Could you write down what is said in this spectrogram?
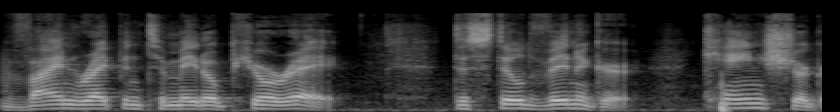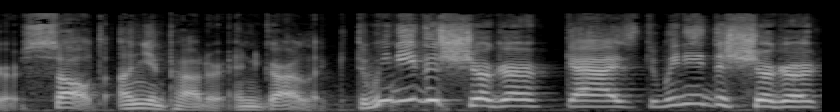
vine ripened tomato puree, distilled vinegar, cane sugar, salt, onion powder, and garlic. Do we need the sugar, guys? Do we need the sugar?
